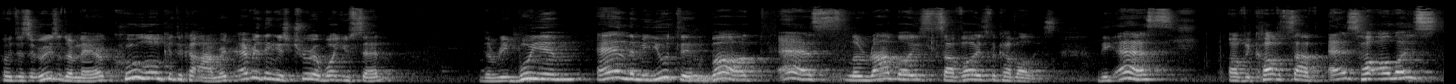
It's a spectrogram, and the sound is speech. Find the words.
who disagrees with the mayor, Kulu Amrit, everything is true of what you said, the Ribuyim and the Miyutim, but S, L'Rabbois, Savois, V'Kabbalis. The S of the Kav Sav Es Ha'alois,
